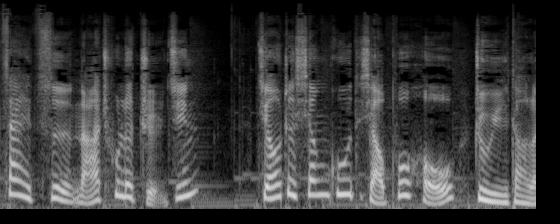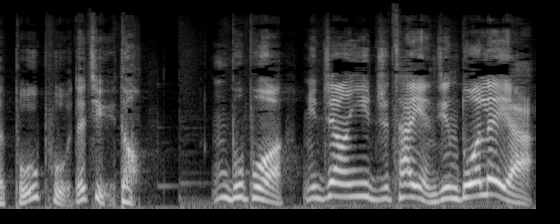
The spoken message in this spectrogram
再次拿出了纸巾。嚼着香菇的小泼猴注意到了普普的举动。普普，你这样一直擦眼镜多累呀，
